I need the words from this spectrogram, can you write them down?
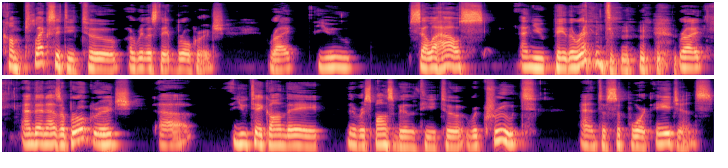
complexity to a real estate brokerage right? You sell a house and you pay the rent right and then as a brokerage uh, you take on the the responsibility to recruit and to support agents,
